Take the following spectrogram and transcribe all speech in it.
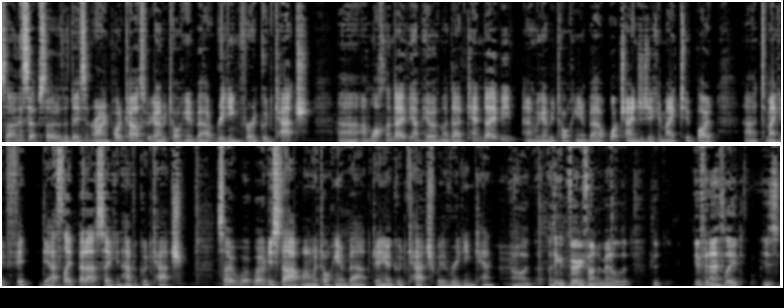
So, in this episode of the Decent Rowing Podcast, we're going to be talking about rigging for a good catch. Uh, I'm Lachlan Davey. I'm here with my dad, Ken Davey, and we're going to be talking about what changes you can make to your boat uh, to make it fit the athlete better so you can have a good catch. So, wh- where would you start when we're talking about getting a good catch with rigging, Ken? Oh, I think it's very fundamental that, that if an athlete is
